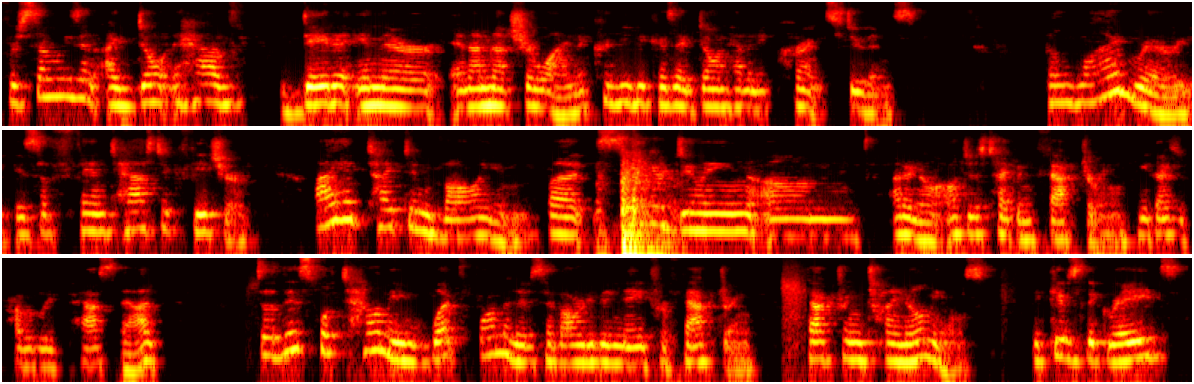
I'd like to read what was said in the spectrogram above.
for some reason, I don't have data in there and I'm not sure why. And it could be because I don't have any current students. The library is a fantastic feature. I had typed in volume, but say you're doing, um, I don't know, I'll just type in factoring. You guys are probably past that. So this will tell me what formatives have already been made for factoring, factoring trinomials. It gives the grades,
